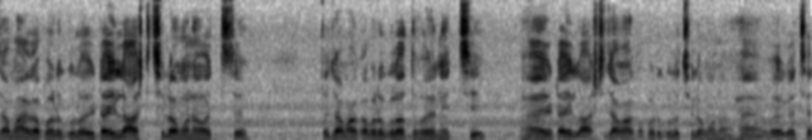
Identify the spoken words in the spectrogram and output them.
জামা কাপড়গুলো এটাই লাস্ট ছিল মনে হচ্ছে। তো জামা কাপড়গুলো ধুয়ে নিচ্ছি। হ্যাঁ এটাই লাস্ট জামা কাপড়গুলো ছিল মনে হয়। হ্যাঁ হয়ে গেছে।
